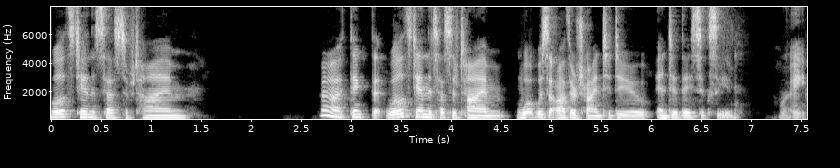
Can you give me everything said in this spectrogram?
Will it stand the test of time? Oh, I think that will it stand the test of time? What was the author trying to do, and did they succeed? Right.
